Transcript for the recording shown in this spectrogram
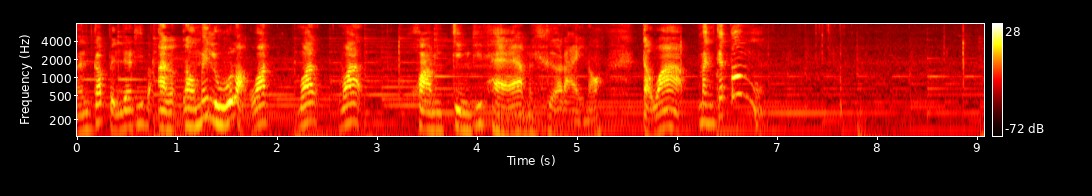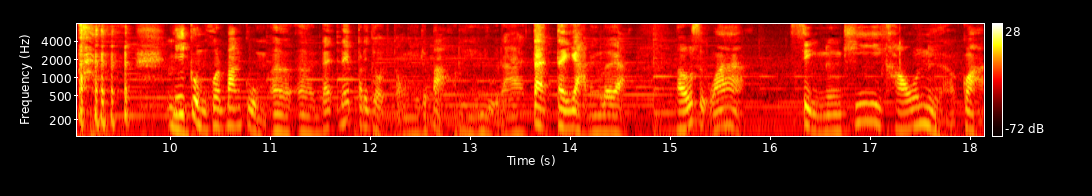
มันก็เป็นเรื่องที่แบบอะเราเราไม่รู้หรอกว่าว่าว่าความจริงที่แท้มันคืออะไรเนาะแต่ว่ามันก็ต้อง มีกลุ่มคนบางกลุ่มเออเออได้ได้ประโยชน์ตรงนี้หรือเปล่าเขาถึงยังอยู่ได้ แต่แต่อย่างหนึ่งเลยอะเรารู้สึกว่าสิ่งหนึ่งที่เขาเหนือกว่า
